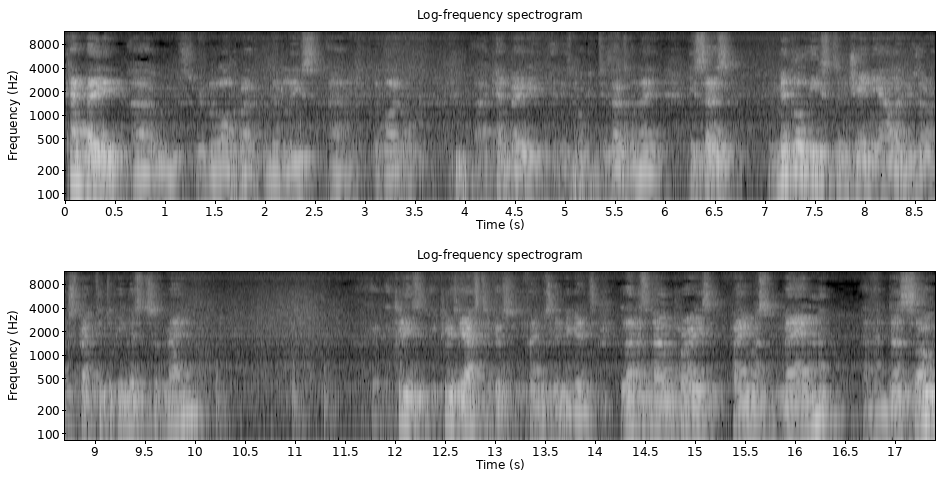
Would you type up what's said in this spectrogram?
Ken Bailey, uh, who's written a lot about the Middle East and the Bible, uh, Ken Bailey, in his book in 2008, he says, Middle Eastern genealogies are expected to be lists of men. Ecclesiasticus famously begins, let us now praise famous men, and then does so.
